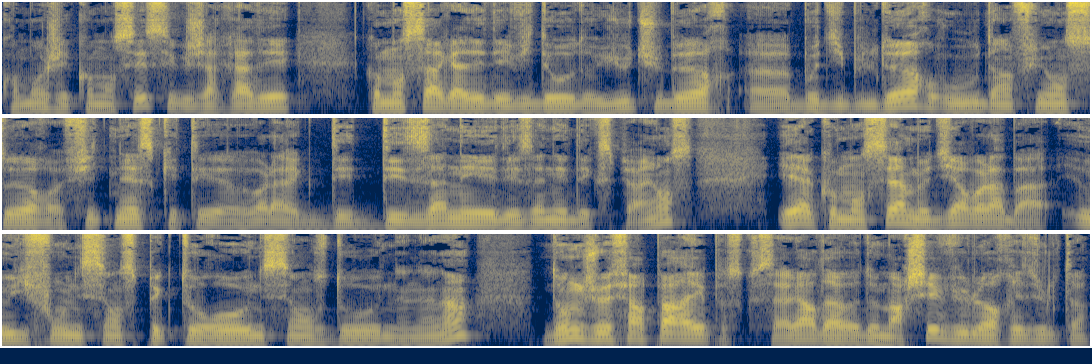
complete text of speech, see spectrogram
quand moi j'ai commencé, c'est que j'ai regardé, commencé à regarder des vidéos de youtubeurs euh, bodybuilders ou d'influenceurs fitness qui étaient euh, voilà avec des, années et des années d'expérience, et à commencer à me dire voilà bah eux ils font une séance pectoraux, une séance dos, nanana, donc je vais faire pareil parce que ça a l'air de marcher vu leurs résultats.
